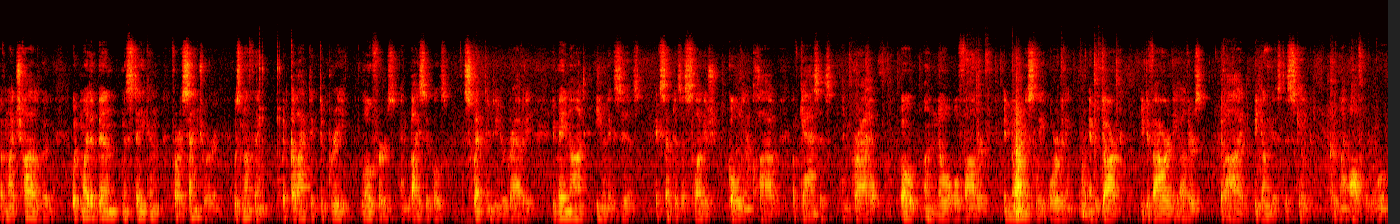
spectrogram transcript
of my childhood, what might have been mistaken for a sanctuary, was nothing but galactic debris, loafers and bicycles swept into your gravity. You may not even exist, except as a sluggish golden cloud of gases and gravel. Oh, unknowable Father, enormously orbiting in the dark, you devoured the others, but I, the youngest, escaped with my awful wound.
